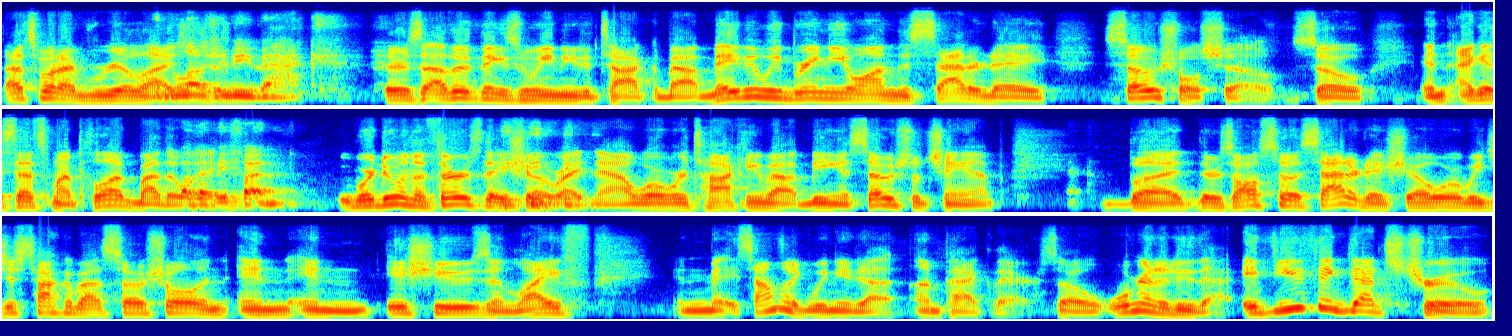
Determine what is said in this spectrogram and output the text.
That's what I've realized. I'd love to be back. There's other things we need to talk about. Maybe we bring you on the Saturday social show. So, and I guess that's my plug, by the oh, way. That'd be fun. We're doing the Thursday show right now where we're talking about being a social champ, but there's also a Saturday show where we just talk about social and, and, and issues and life and it sounds like we need to unpack there. So we're going to do that. If you think that's true,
